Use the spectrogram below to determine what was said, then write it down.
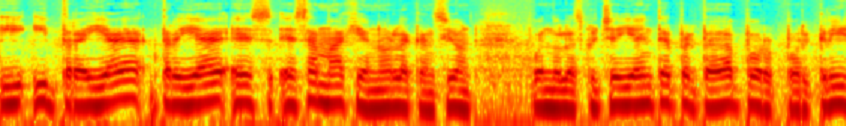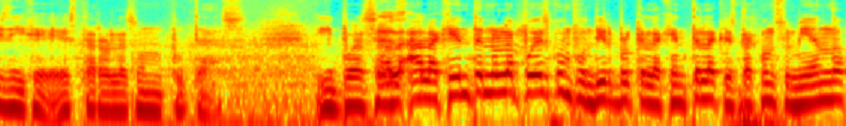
y, y traía, traía es- esa magia, ¿no? La canción. Cuando la escuché ya interpretada por, por Chris, dije, esta rola es un putazo. Y pues a la, a la gente no la puedes confundir porque la gente la que está consumiendo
